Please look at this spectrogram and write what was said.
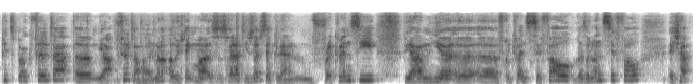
Pittsburgh Filter, ähm, ja, Filter halt, ne? Also ich denke mal, es ist relativ selbsterklärend. Frequency, wir haben hier äh, äh, Frequenz CV, Resonanz CV. Ich habe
